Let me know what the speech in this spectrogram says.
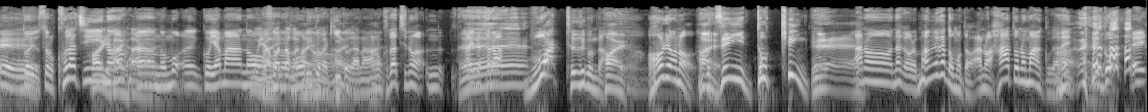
ええというその木立のあのもえこう山の森とか木とかな、あの木立のうん間からええ。ブワッて出てくるんだ、はい。あれはの、はい。もう全員ドッキンあのなんか俺漫画かと思ったわ。あのハートのマークがね、えごえ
